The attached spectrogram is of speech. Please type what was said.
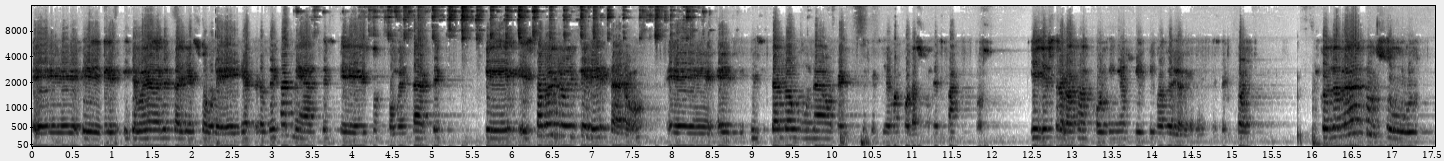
Eh, eh, y te voy a dar detalles sobre ella, pero déjame antes que eso comentarte que estaba yo en Querétaro eh, visitando a una organización que se llama Corazones Mágicos y ellos trabajan con niños víctimas de la violencia sexual. Y cuando hablaba con su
